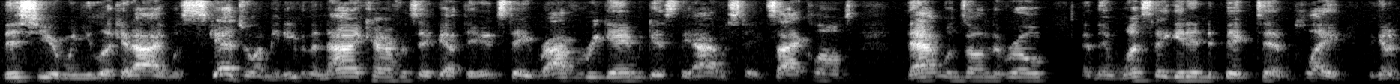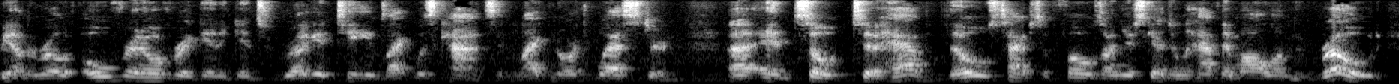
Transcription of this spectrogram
this year when you look at Iowa's schedule. I mean, even the nine conference, they've got the in-state rivalry game against the Iowa State Cyclones. That one's on the road. And then once they get into Big Ten play, they're going to be on the road over and over again against rugged teams like Wisconsin, like Northwestern. Uh, and so to have those types of foes on your schedule and have them all on the road –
